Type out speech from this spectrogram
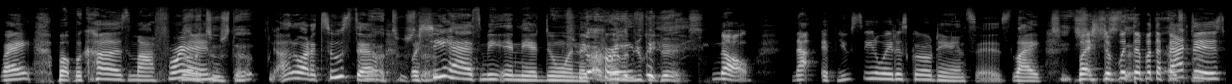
right? But because my Not a friend, two step. I know how to two step, Not a but she has me in there doing You the got crazy. rhythm. You can dance. no, not if you see the way this girl dances, like She- but the, but the but the fact is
